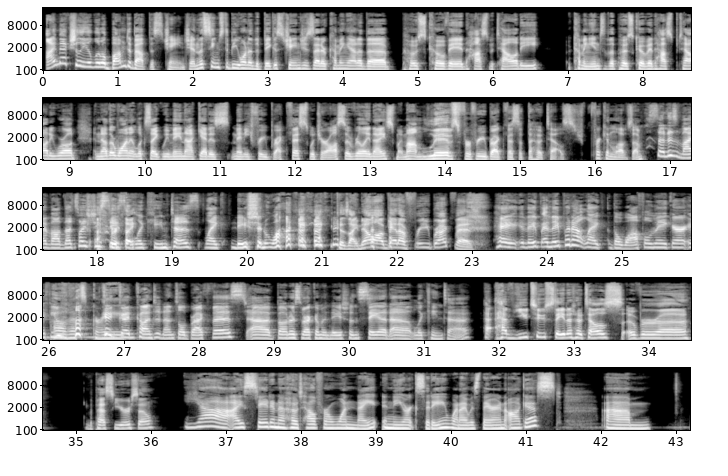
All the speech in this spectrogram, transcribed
I'm actually a little bummed about this change, and this seems to be one of the biggest changes that are coming out of the post COVID hospitality coming into the post COVID hospitality world. Another one, it looks like we may not get as many free breakfasts, which are also really nice. My mom lives for free breakfast at the hotels. She freaking loves them. So does my mom. That's why she stays at La Quintas like nationwide. Because I know I'll get a free breakfast. hey, they and they put out like the waffle maker. If you Oh, that's want a good continental breakfast, uh, bonus recommendation: stay at uh, La Quinta. H- have you two stayed at hotels over uh, the past year or so? Yeah, I stayed in a hotel for one night in New York City when I was there in August. Um,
